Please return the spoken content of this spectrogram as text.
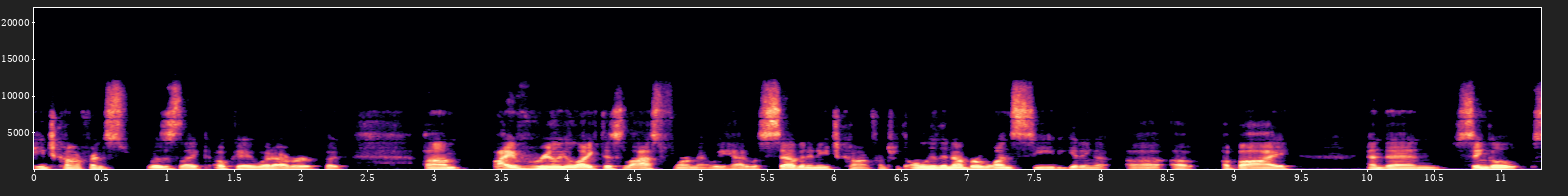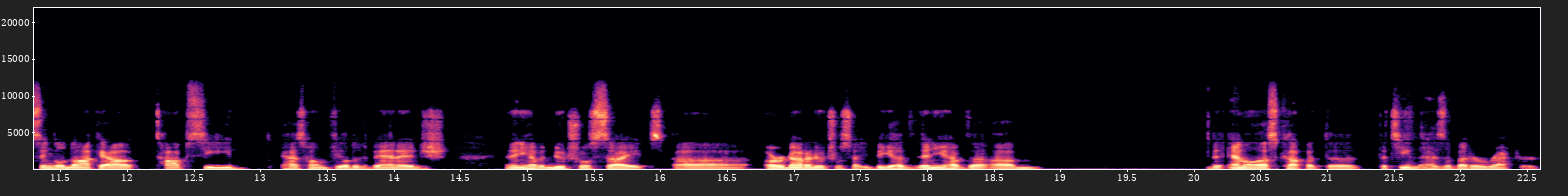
each conference was like, okay, whatever. But um, I really liked this last format we had with seven in each conference with only the number one seed getting a, a, a bye and then single, single knockout top seed has home field advantage. And then you have a neutral site uh, or not a neutral site, but you have, then you have the, um, the MLS cup at the, the team that has a better record.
